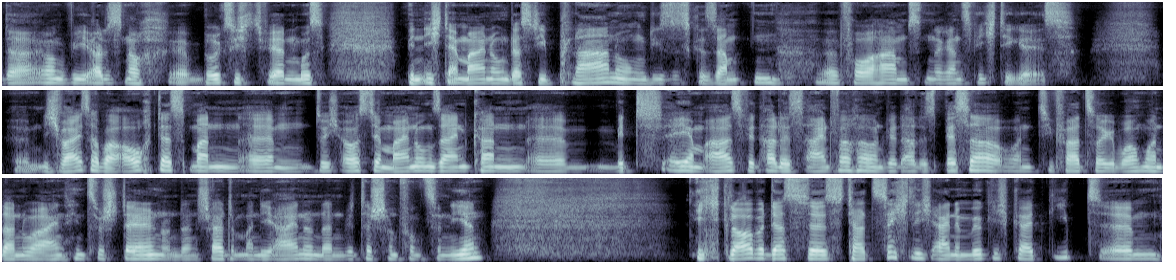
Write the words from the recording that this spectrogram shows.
da irgendwie alles noch berücksichtigt werden muss, bin ich der Meinung, dass die Planung dieses gesamten Vorhabens eine ganz wichtige ist. Ähm, ich weiß aber auch, dass man ähm, durchaus der Meinung sein kann, ähm, mit AMRs wird alles einfacher und wird alles besser und die Fahrzeuge braucht man da nur ein hinzustellen und dann schaltet man die ein und dann wird das schon funktionieren. Ich glaube, dass es tatsächlich eine Möglichkeit gibt, ähm,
